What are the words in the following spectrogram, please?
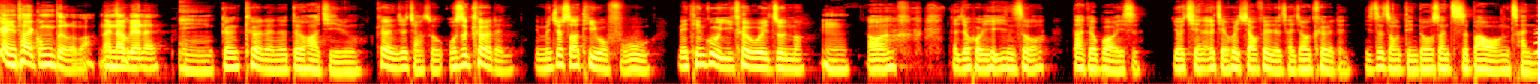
这也太功德了吧？那你那边呢？嗯，跟客人的对话记录，客人就讲说：“我是客人，你们就是要替我服务，没听过以客为尊吗？”嗯，然后他就回应说：“大哥，不好意思，有钱而且会消费的才叫客人，你这种顶多算吃霸王餐。”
